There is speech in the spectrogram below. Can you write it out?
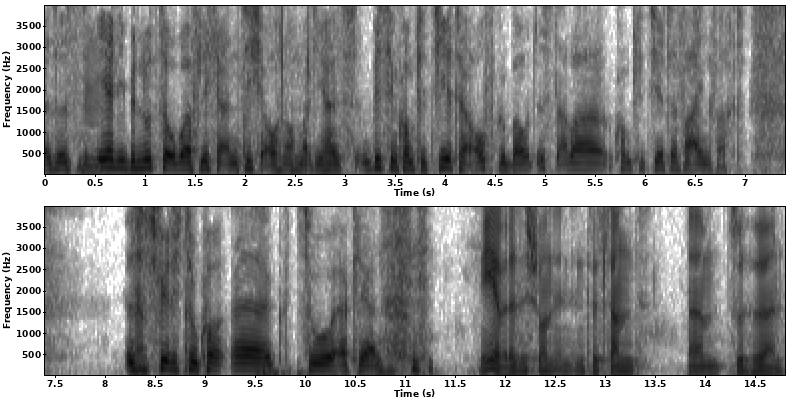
Also es ist eher die Benutzeroberfläche an sich auch nochmal, die halt ein bisschen komplizierter aufgebaut ist, aber komplizierter vereinfacht. Es ist schwierig zu, äh, zu erklären. Nee, aber das ist schon in- interessant ähm, zu hören.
